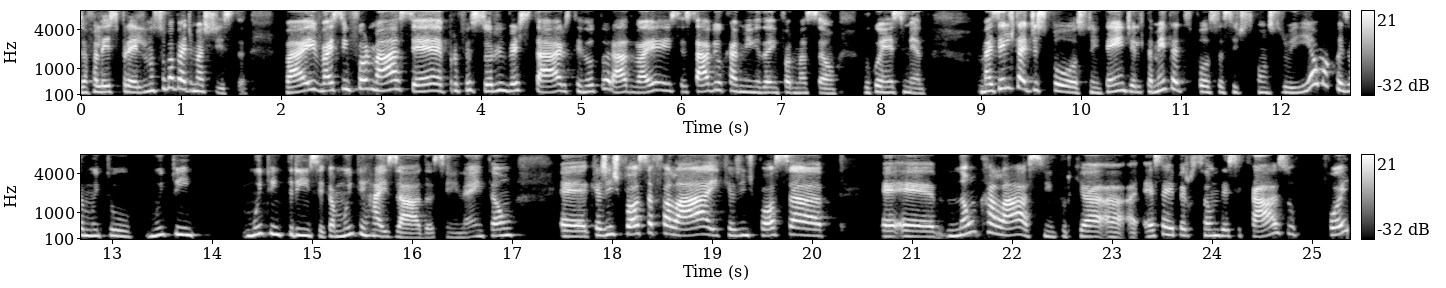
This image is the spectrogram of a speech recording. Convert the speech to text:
Já falei isso para ele, não sou babá de machista. Vai, vai se informar, você é professor universitário, tem doutorado, vai, você sabe o caminho da informação, do conhecimento. Mas ele está disposto, entende? Ele também está disposto a se desconstruir. É uma coisa muito, muito, muito intrínseca, muito enraizada, assim, né? Então, é, que a gente possa falar e que a gente possa é, é, não calar, assim, porque a, a, essa repercussão desse caso foi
